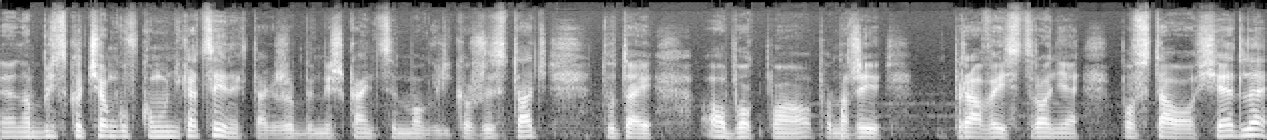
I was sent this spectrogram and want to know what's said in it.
e, no, blisko ciągów komunikacyjnych, tak żeby mieszkańcy mogli korzystać. Tutaj obok, po, po naszej prawej stronie powstało osiedle,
